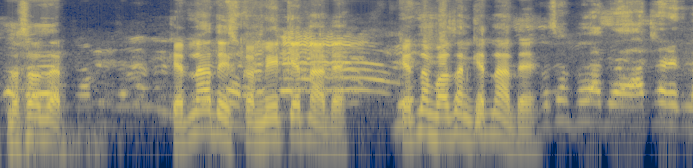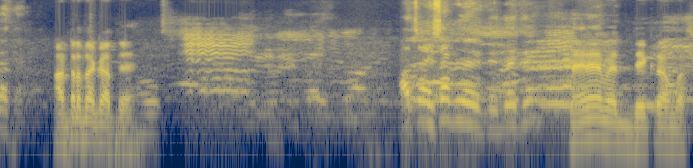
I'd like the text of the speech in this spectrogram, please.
दस हजार कितना आता है इसका मीट कितना आता है कितना वजन कितना आता है अठारह तक आता है अच्छा हिसाब से देते देते नहीं नहीं मैं देख रहा हूँ बस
